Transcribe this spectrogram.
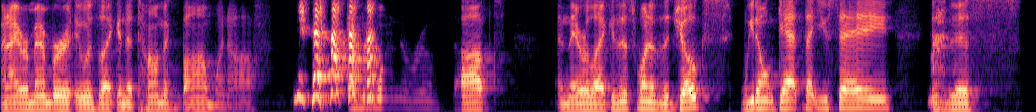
And I remember it was like an atomic bomb went off. Everyone in the room stopped and they were like, Is this one of the jokes we don't get that you say? Is this,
